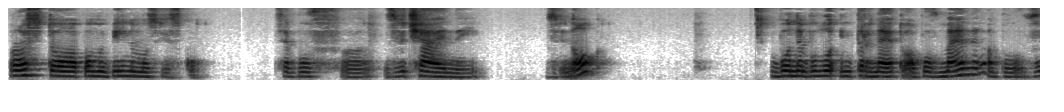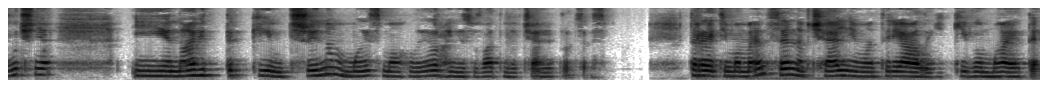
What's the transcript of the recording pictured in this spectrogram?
просто по мобільному зв'язку. Це був е, звичайний дзвінок, бо не було інтернету або в мене, або в учня. І навіть таким чином ми змогли організувати навчальний процес. Третій момент це навчальні матеріали, які ви маєте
